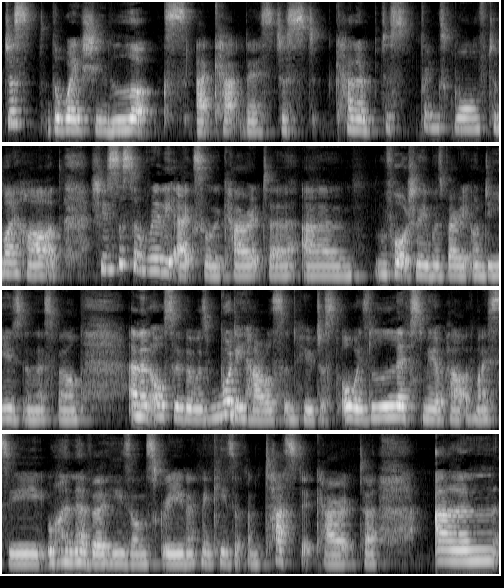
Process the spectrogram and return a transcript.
just the way she looks at Katniss just kind of just brings warmth to my heart. She's just a really excellent character. Um, unfortunately was very underused in this film. And then also there was Woody Harrelson who just always lifts me up out of my seat whenever he's on screen. I think he's a fantastic character. And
